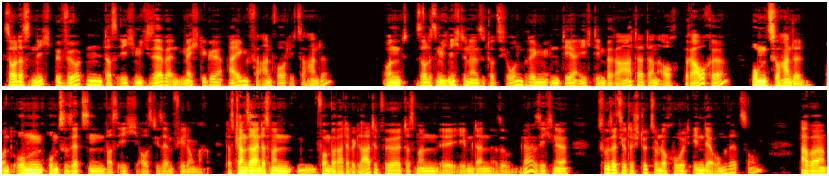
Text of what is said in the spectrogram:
soll das nicht bewirken, dass ich mich selber entmächtige, eigenverantwortlich zu handeln. Und soll es mich nicht in eine Situation bringen, in der ich den Berater dann auch brauche, um zu handeln und um umzusetzen, was ich aus dieser Empfehlung mache. Das kann sein, dass man vom Berater begleitet wird, dass man äh, eben dann also ja, sich eine zusätzliche Unterstützung noch holt in der Umsetzung. Aber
